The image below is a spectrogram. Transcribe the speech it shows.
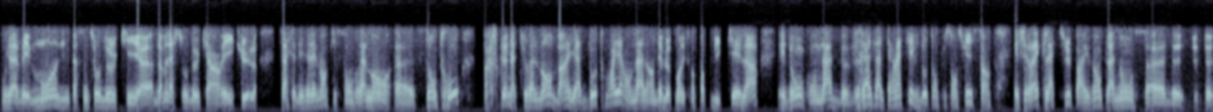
vous avez moins d'une personne sur deux qui, euh, d'un ménage sur deux qui a un véhicule. Ça, c'est des éléments qui sont vraiment euh, centraux parce que naturellement, ben, il y a d'autres moyens. On a un développement du transport public qui est là, et donc on a de vraies alternatives, d'autant plus en Suisse. Hein. Et c'est vrai que là-dessus, par exemple, l'annonce euh, de, de,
